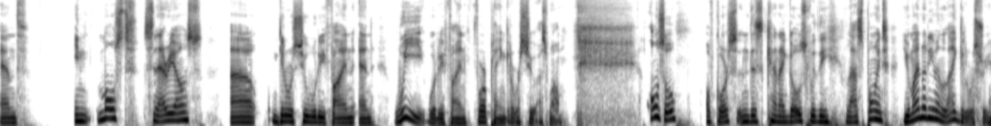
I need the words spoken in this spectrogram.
and in most scenarios, uh, Guild Wars 2 would be fine, and we would be fine for playing Guild Wars 2 as well. Also, of course, and this kind of goes with the last point, you might not even like Guild Wars 3.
